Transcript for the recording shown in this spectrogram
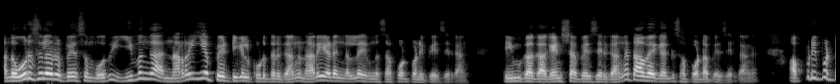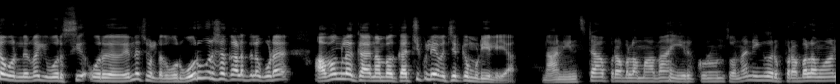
அந்த ஒரு சிலர் பேசும்போது இவங்க நிறைய பேட்டிகள் கொடுத்துருக்காங்க. நிறைய இடங்கள்ல இவங்க சப்போர்ட் பண்ணி பேசியிருக்காங்க. திமுக அகேன்ஸ்டா பேசியிருக்காங்க. தாவேக்காக்கு சப்போர்ட்டா பேசியிருக்காங்க. அப்படிப்பட்ட ஒரு நிர்வாகி ஒரு சி- ஒரு என்ன சொல்றது? ஒரு ஒரு வருஷ காலத்துல கூட அவங்கள க- நம்ம கட்சிக்குள்ளேயே வச்சிருக்க முடியலையா? நான் இன்ஸ்டா பிரபலமாக தான் இருக்கணும்னு சொன்னால் நீங்கள் ஒரு பிரபலமான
